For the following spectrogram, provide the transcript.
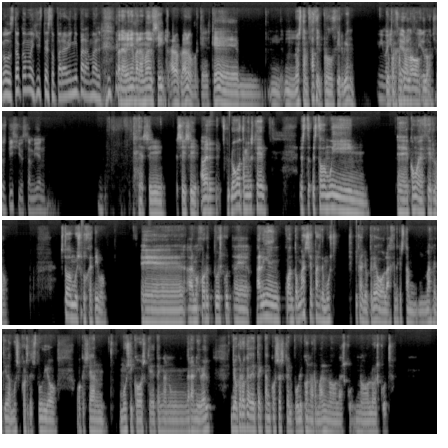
Me gustó cómo dijiste esto, para bien y para mal. Para bien y para mal, sí, claro, claro, porque es que no es tan fácil producir bien. Me Yo, por ejemplo, lo, lo... muchos vicios también. Sí, sí, sí. A ver, luego también es que es, es todo muy, eh, ¿cómo decirlo? Es todo muy subjetivo. Eh, a lo mejor tú eh, alguien, cuanto más sepas de música, yo creo, o la gente que está más metida, músicos de estudio o que sean músicos que tengan un gran nivel, yo creo que detectan cosas que el público normal no, la escu no lo escucha.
